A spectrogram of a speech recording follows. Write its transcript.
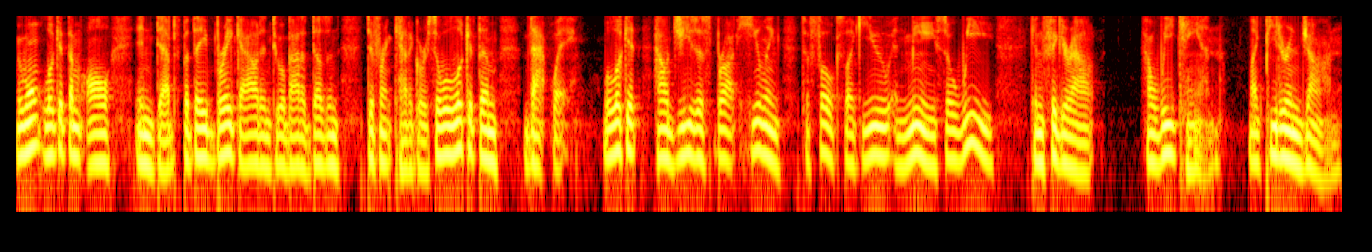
We won't look at them all in depth, but they break out into about a dozen different categories. So we'll look at them that way. We'll look at how Jesus brought healing to folks like you and me so we can figure out how we can, like Peter and John,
